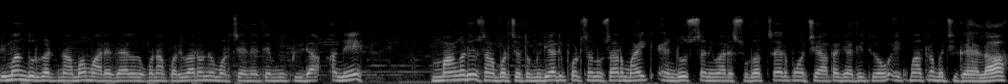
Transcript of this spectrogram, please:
વિમાન દુર્ઘટનામાં માર્યા ગયેલા લોકોના પરિવારોને મળશે અને તેમની પીડા અને માંગણીઓ સાંભળશે તો મીડિયા રિપોર્ટ્સ અનુસાર માઇક એન્ડ્રુસ શનિવારે સુરત શહેર પહોંચ્યા હતા, જ્યાંથી તેઓ એકમાત્ર બચી ગયેલા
